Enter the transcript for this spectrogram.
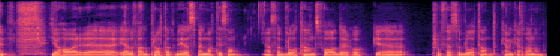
jag har eh, i alla fall pratat med Sven Mattisson, alltså Blåtands fader och Professor Blåtand kan vi kalla honom.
